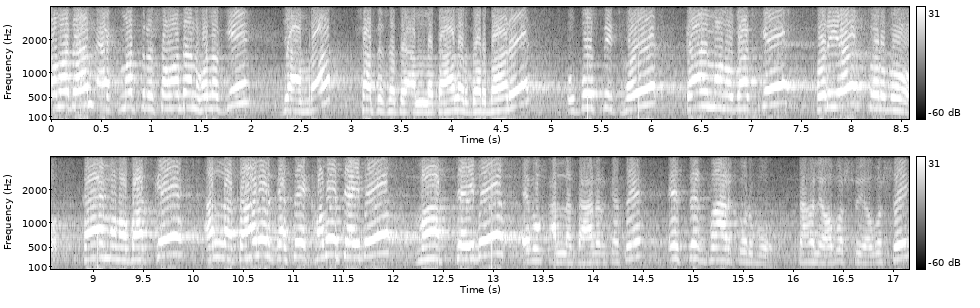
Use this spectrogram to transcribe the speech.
সমাধান, একমাত্র সমাধান হলো কি? যে আমরা সাথে সাথে আল্লাহ তাআলার দরবারে উপস্থিত হয়ে কায় মনোবাক্যে ফরিয়াদ করব। কায় মনোবাক্যে আল্লাহ তাআলার কাছে ক্ষমা চাইব, মাফ চাইব এবং আল্লাহ তাআলার কাছে ইস্তেগফার করব। তাহলে অবশ্যই অবশ্যই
